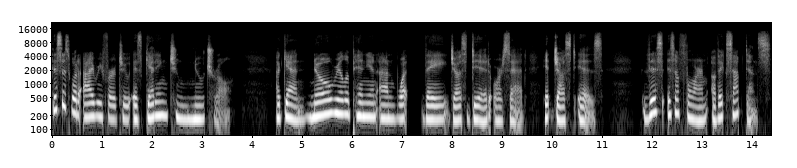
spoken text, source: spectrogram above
This is what I refer to as getting to neutral. Again, no real opinion on what they just did or said. It just is. This is a form of acceptance.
